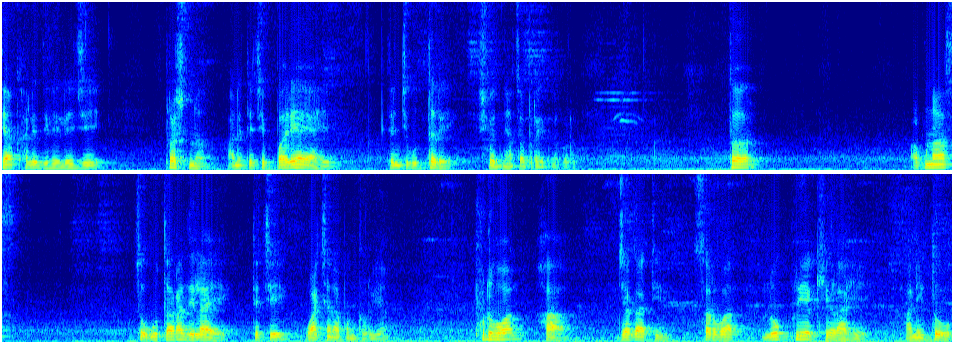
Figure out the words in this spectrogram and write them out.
त्याखाली दिलेले जे प्रश्न आणि त्याचे पर्याय आहेत त्यांची उत्तरे शोधण्याचा प्रयत्न करू. तर आपणास जो उतारा दिला आहे त्याचे वाचन आपण करूया. फुटबॉल हा जगातील सर्वात लोकप्रिय खेळ आहे आणि तो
